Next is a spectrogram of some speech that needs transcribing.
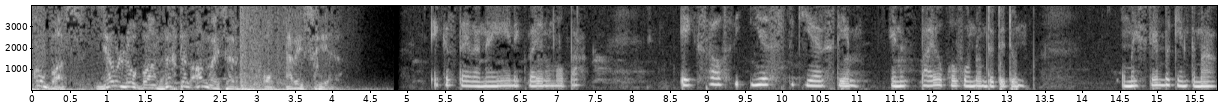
Kompas, jou loopbaanrigtingaanwyser op RSG. Ek is Delaney en ek bly in Hommelpark. Ek sal vir die eerste keer stem en is baie opgewonde om dit te doen. Om my stem bekend te maak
